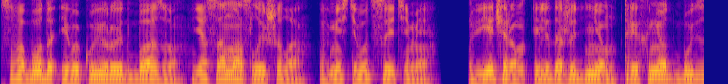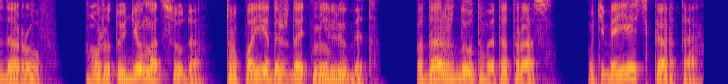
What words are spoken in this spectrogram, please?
Свобода эвакуирует базу, я сама слышала, вместе вот с этими. Вечером или даже днем тряхнет, будь здоров. Может, уйдем отсюда? Трупоеды ждать не любят. Подождут в этот раз. У тебя есть карта?»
